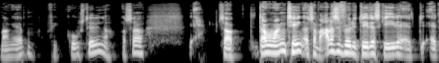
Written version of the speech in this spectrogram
mange af dem, fik gode stillinger. Og så, ja, så der var mange ting, og så var der selvfølgelig det, der skete, at, at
